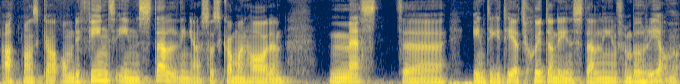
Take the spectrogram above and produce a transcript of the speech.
Att man ska, om det finns inställningar så ska man ha den mest eh, integritetsskyddande inställningen från början. Ja,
